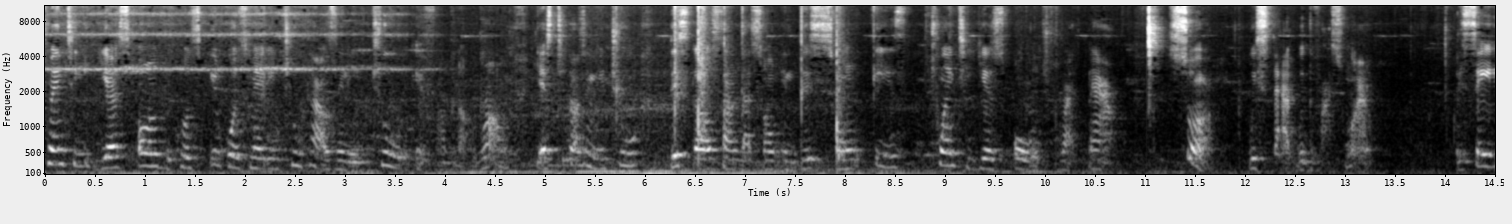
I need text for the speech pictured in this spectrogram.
20 years old because it was made in 2002 if I'm not wrong. Yes, 2002 this girl sang that song and this song is 20 years old right now. So we start with verse 1. It says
